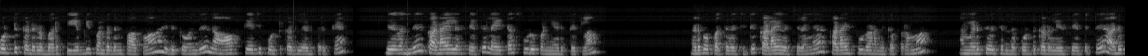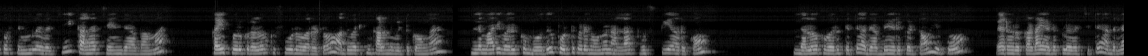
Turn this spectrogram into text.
பொட்டுக்கடலை பர்ஃபி. எப்படி பண்ணுறதுன்னு பார்க்கலாம். இதுக்கு வந்து நான் ஆஃப் கேஜி பொட்டுக்கடலை எடுத்திருக்கேன். இதை வந்து கடாயில் சேர்த்து லைட்டாக சூடு பண்ணி எடுத்துக்கலாம். அடுப்பை பற்ற வச்சுட்டு கடாய் வச்சுருங்க. கடாய் சூடானதுக்கப்புறமா நம்ம எடுத்து வச்சுருந்த பொட்டுக்கடலையை சேர்த்துட்டு அடுப்பை சிம்மில் வச்சு கலர் சேஞ்ச் ஆகாமல் கை பொறுக்கிற அளவுக்கு சூடு வரட்டும். அது வரைக்கும் கலந்து விட்டுக்கோங்க. இந்த மாதிரி வறுக்கும்போது பொட்டுக்கடலை ஒன்றும் நல்லா கிறிஸ்பியாக இருக்கும். இந்த அளவுக்கு வறுத்துட்டு அது அப்படியே இருக்கட்டும். இப்போது வேற ஒரு கடாய் அடுப்பில் வச்சுட்டு அதில்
